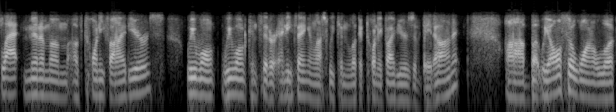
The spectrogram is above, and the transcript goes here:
flat minimum of 25 years we won't we won't consider anything unless we can look at 25 years of data on it. Uh, but we also want to look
